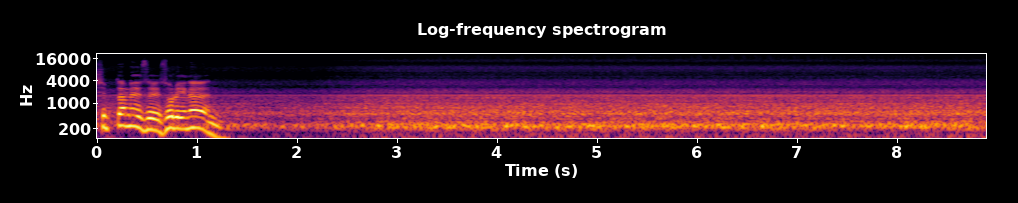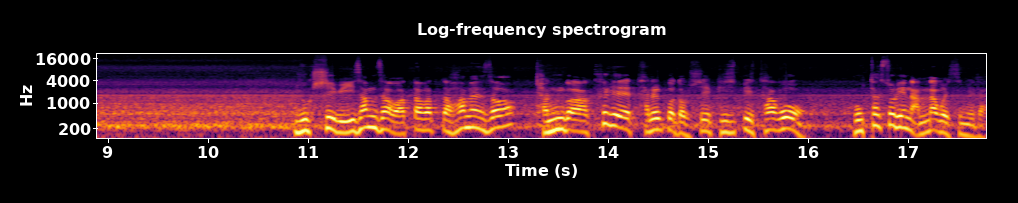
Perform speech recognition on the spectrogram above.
10단에서의 소리는 (62, 3, 4) 왔다 갔다 하면서 전과 크게 다를 것 없이 비슷비슷하고 목탁 소리는 안 나고 있습니다.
